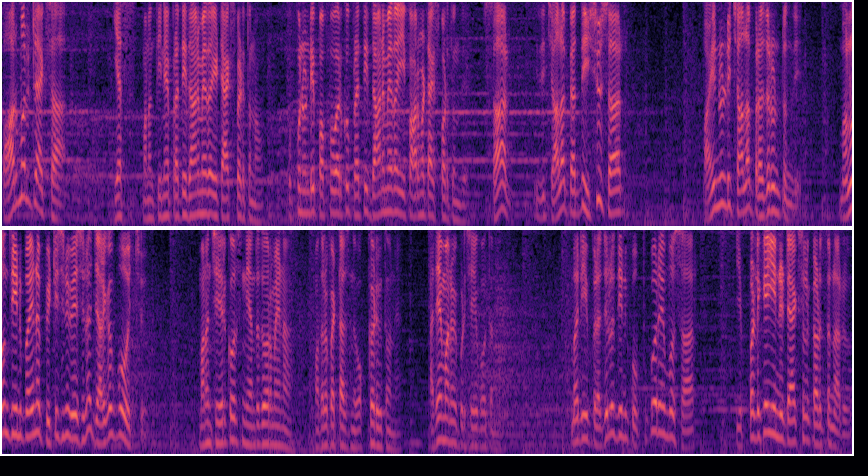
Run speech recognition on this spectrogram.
ఫార్మర్ ట్యాక్సా? ఎస్ మనం తినే ప్రతి దాని మీద ఈ ట్యాక్స్ పెడుతున్నాం. ఉప్పు నుండి పప్పు వరకు ప్రతి దాని మీద ఈ ఫార్మర్ ట్యాక్స్ పడుతుంది. సార్ ఇది చాలా పెద్ద ఇష్యూ సార్. పైనుండి చాలా ప్రెజర్ ఉంటుంది. మనం దీనిపైన పిటిషన్ వేసినా జరగకపోవచ్చు. మనం చేరుకోవాల్సింది ఎంత దూరమైనా మొదలు పెట్టాల్సింది ఒక్క అడుగుతోనే అదే మనం ఇప్పుడు చేయబోతున్నాం. మరి ప్రజలు దీనికి ఒప్పుకోరేమో సార్. ఇప్పటికే ఇన్ని ట్యాక్సులు కడుతున్నారు.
